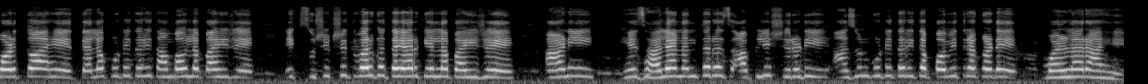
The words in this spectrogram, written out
वळतो आहे त्याला कुठेतरी थांबवलं पाहिजे. एक सुशिक्षित वर्ग तयार केला पाहिजे. आणि हे झाल्यानंतरच आपली शिर्डी अजून कुठेतरी त्या पवित्र्याकडे वळणार आहे.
